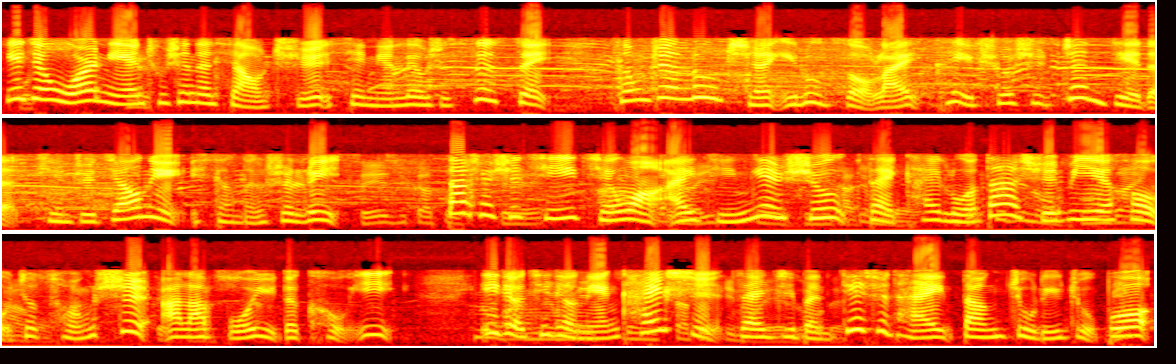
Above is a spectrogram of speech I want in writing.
一九五二年出生的小池，现年六十四岁，从政路程一路走来，可以说是政界的天之骄女，相当顺利。大学时期前往埃及念书，在开罗大学毕业后就从事阿拉伯语的口译。一九七九年开始在日本电视台当助理主播，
